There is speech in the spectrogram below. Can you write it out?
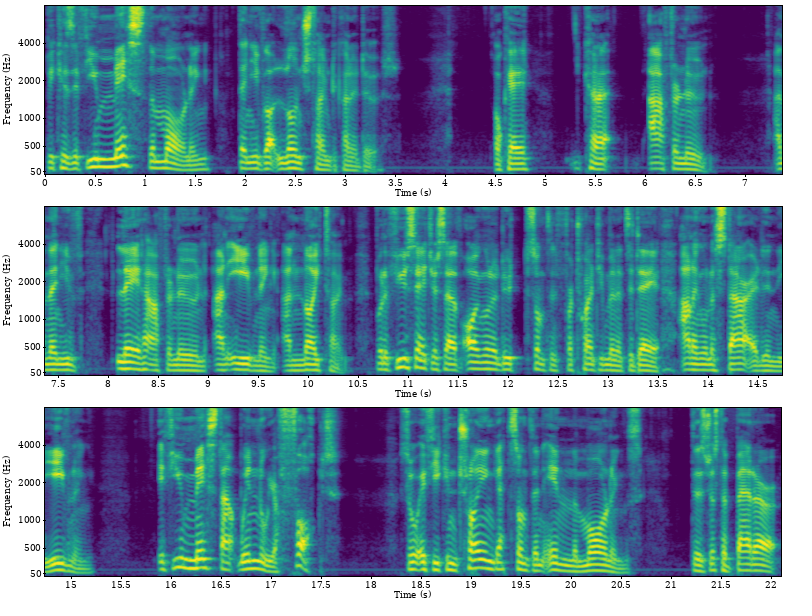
because if you miss the morning, then you've got lunchtime to kind of do it. Okay, kind of afternoon, and then you've late afternoon and evening and nighttime. But if you say to yourself, oh, I'm going to do something for 20 minutes a day and I'm going to start it in the evening, if you miss that window, you're fucked. So if you can try and get something in, in the mornings, there's just a better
